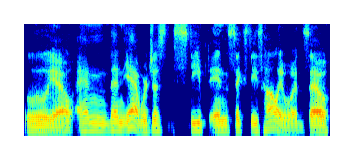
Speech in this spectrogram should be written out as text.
Leo, and then yeah, we're just steeped in '60s Hollywood. So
